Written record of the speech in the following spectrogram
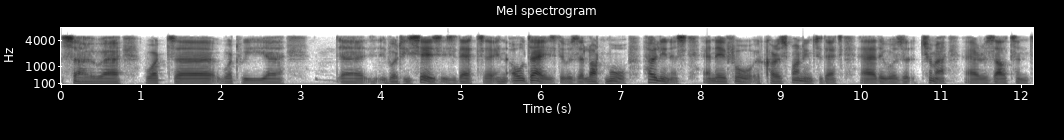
so uh, what uh, what we uh, uh, what he says is that uh, in old days there was a lot more holiness, and therefore, uh, corresponding to that, uh, there was a tumah uh, resultant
